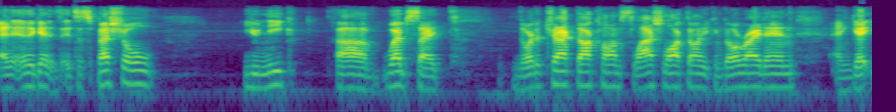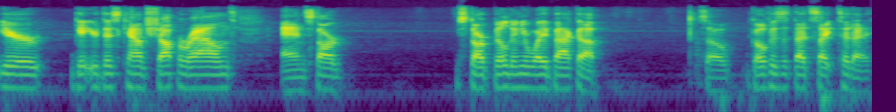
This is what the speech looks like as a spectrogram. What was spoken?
and, and again, it's a special, unique uh, website, NordicTrack.com slash locked on. You can go right in and get your get your discount, shop around, and start start building your way back up. So go visit that site today.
